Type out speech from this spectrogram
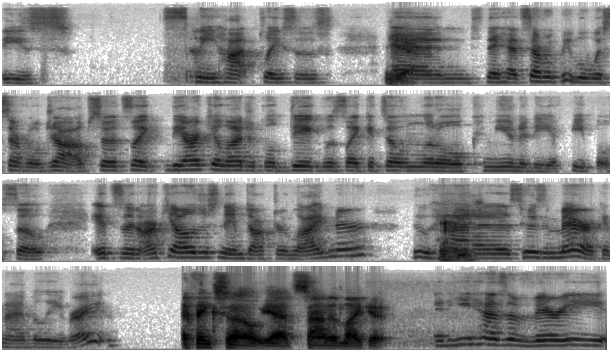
these sunny, hot places. Yeah. And they had several people with several jobs. So it's like the archaeological dig was like its own little community of people. So it's an archaeologist named Dr. Leidner who Mhm. has who's American, I believe, right? I think so. Yeah, it sounded like it. and he has a very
